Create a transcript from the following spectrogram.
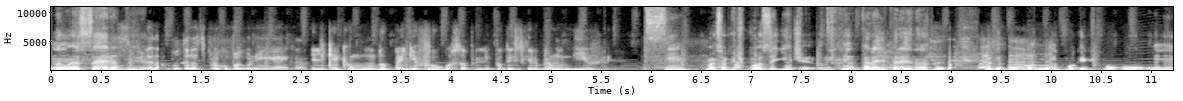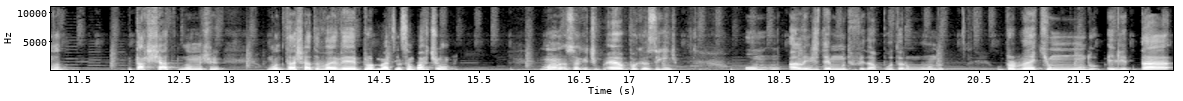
Não, é sério, Esse filho da puta não se preocupa com ninguém, cara. Ele quer que o mundo pegue fogo só pra ele poder escrever um livro. Sim, mas só que, tipo, é o seguinte. peraí, peraí, não, sério. Eu tô preocupado com o mundo porque, tipo, o, o mundo tá chato. Não, o mundo tá chato. Vai ver problematização parte 1. Mano, só que, tipo, é porque é o seguinte. O- além de ter muito filho da puta no mundo, o problema é que o mundo, ele tá.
